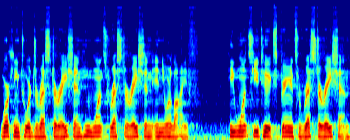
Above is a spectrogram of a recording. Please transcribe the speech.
working towards restoration. He wants restoration in your life. He wants you to experience restoration.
